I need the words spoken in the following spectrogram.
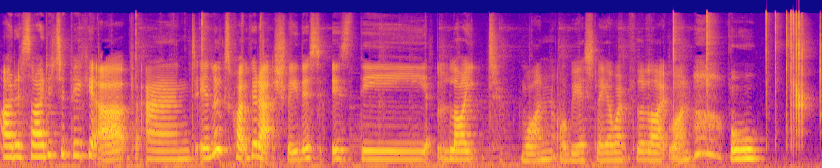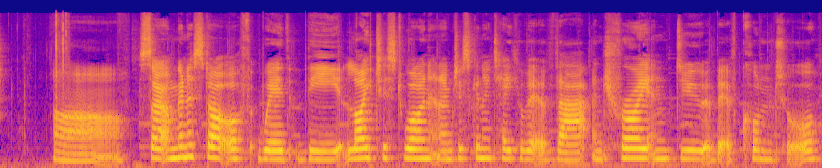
I decided to pick it up and it looks quite good actually. This is the light one obviously, I went for the light one. oh Ah. So I'm going to start off with the lightest one and I'm just going to take a bit of that and try and do a bit of contour.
